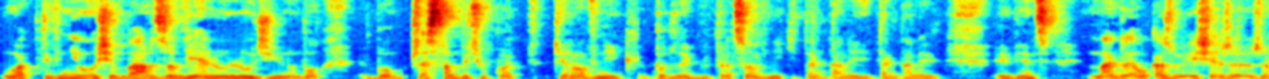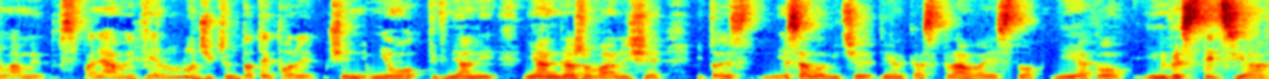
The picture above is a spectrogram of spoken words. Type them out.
uaktywniło się bardzo wielu ludzi, no bo, bo przestał być układ kierownik, podległy pracownik i tak dalej, i tak dalej. Więc nagle okazuje się, że, że mamy wspaniałych wielu ludzi, którzy do tej pory się nie uaktywniali, nie angażowali się i to jest niesamowicie wielka sprawa. Jest to niejako inwestycja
